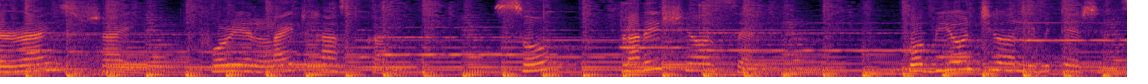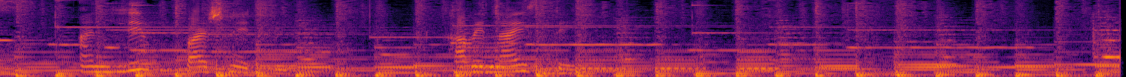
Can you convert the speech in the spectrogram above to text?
Arise, shine, for your light has come. So, flourish yourself, go beyond your limitations, and live passionately. Have a nice day.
